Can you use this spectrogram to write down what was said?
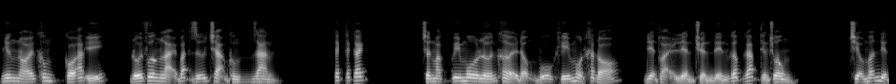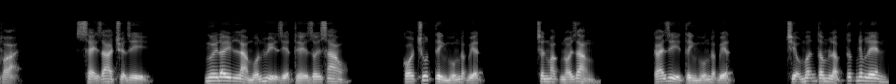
nhưng nói không có ác ý, đối phương lại bắt giữ trạm không gian. Tách tách tách. Trần mặc quy mô lớn khởi động vũ khí một khắc đó điện thoại liền chuyển đến gấp gáp tiếng trung. Triệu mẫn điện thoại. Xảy ra chuyện gì? Ngươi đây là muốn hủy diệt thế giới sao? Có chút tình huống đặc biệt. Trần mặc nói rằng, cái gì tình huống đặc biệt? Triệu mẫn tâm lập tức nhấc lên.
